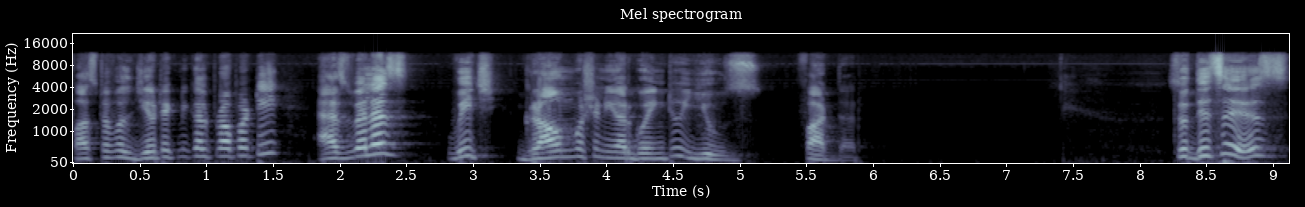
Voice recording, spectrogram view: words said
First of all, geotechnical property as well as which ground motion you are going to use further. So, this is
